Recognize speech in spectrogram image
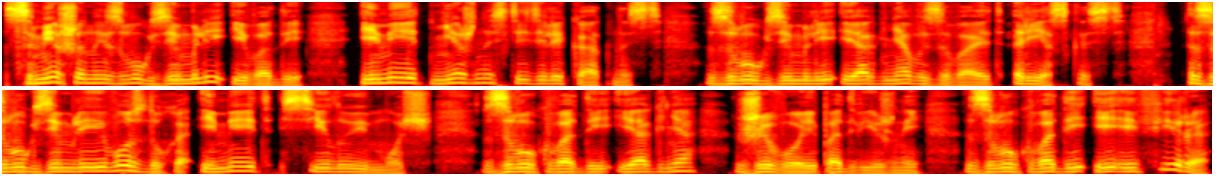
Смешанный звук земли и воды имеет нежность и деликатность. Звук земли и огня вызывает резкость. Звук земли и воздуха имеет силу и мощь. Звук воды и огня живой и подвижный. Звук воды и эфира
